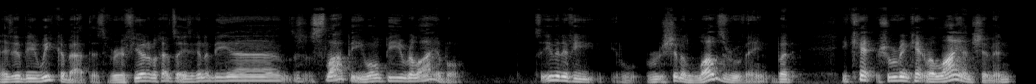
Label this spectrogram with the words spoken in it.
And he's going to be weak about this. He's going to be uh, sloppy. He won't be reliable. So even if he Shimon loves Reuven, but he can't Reuven can't rely on Shimon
